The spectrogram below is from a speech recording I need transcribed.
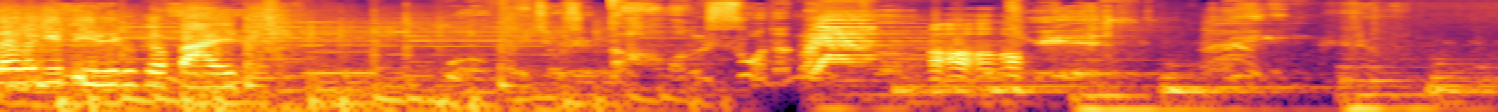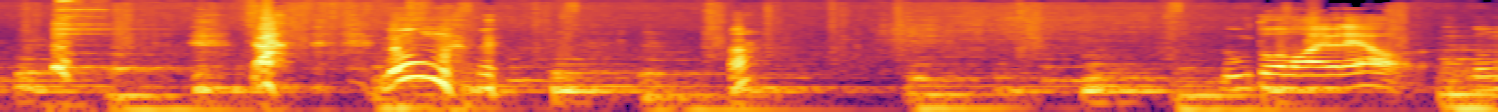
ยาเมื่อกี้ตีนี่กูเกือบตายอ๋ออ๋อลุง งตัวลอยไปแล้ว ลุง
